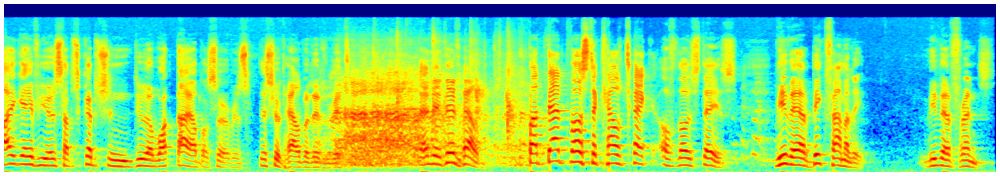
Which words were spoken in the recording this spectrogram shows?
I gave you a subscription to a what diaper service. This should help a little bit. and it did help. But that was the Caltech of those days. We were a big family. We were friends.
